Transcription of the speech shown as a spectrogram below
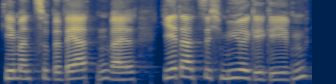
jemand zu bewerten, weil jeder hat sich Mühe gegeben.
